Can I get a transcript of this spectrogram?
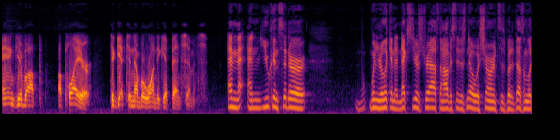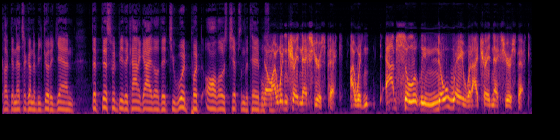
and give up a player to get to number one to get Ben Simmons. And and you consider when you're looking at next year's draft, and obviously there's no assurances, but it doesn't look like the Nets are going to be good again. That this would be the kind of guy, though, that you would put all those chips on the table. No, for. I wouldn't trade next year's pick. I would absolutely no way would I trade next year's pick.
